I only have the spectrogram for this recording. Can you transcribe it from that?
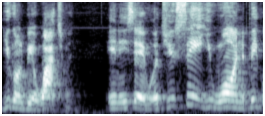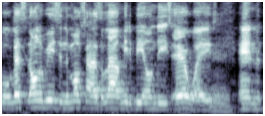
You're going to be a watchman. And he said, What you see, you warn the people. That's the only reason the Most High has allowed me to be on these airwaves. Mm-hmm. And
